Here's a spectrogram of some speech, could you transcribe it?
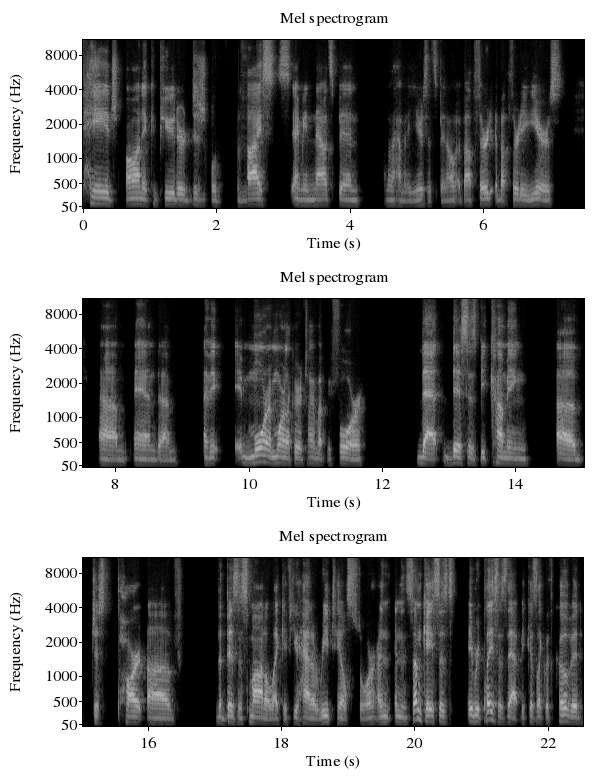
page on a computer digital device i mean now it's been i don't know how many years it's been about 30 about 30 years. Um, and um, i think more and more like we were talking about before that this is becoming uh, just part of the business model. Like if you had a retail store and, and in some cases it replaces that because like with covid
